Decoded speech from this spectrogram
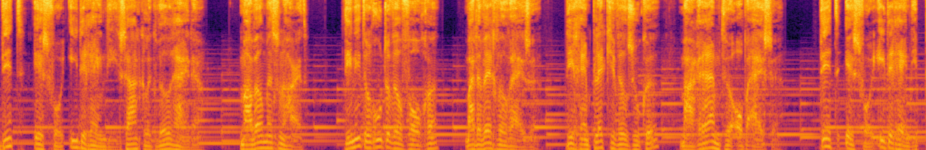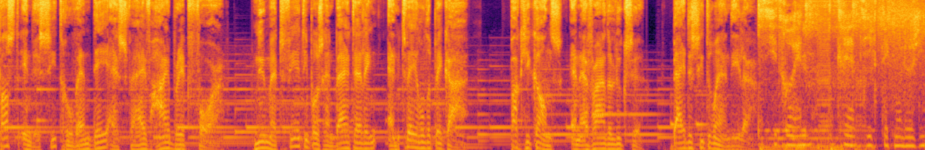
Dit is voor iedereen die zakelijk wil rijden. Maar wel met zijn hart. Die niet een route wil volgen, maar de weg wil wijzen. Die geen plekje wil zoeken, maar ruimte opeisen. Dit is voor iedereen die past in de Citroën DS5 Hybrid 4. Nu met 14% bijtelling en 200 pk. Pak je kans en ervaar de luxe bij de Citroën dealer. Citroën, creatieve technologie.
